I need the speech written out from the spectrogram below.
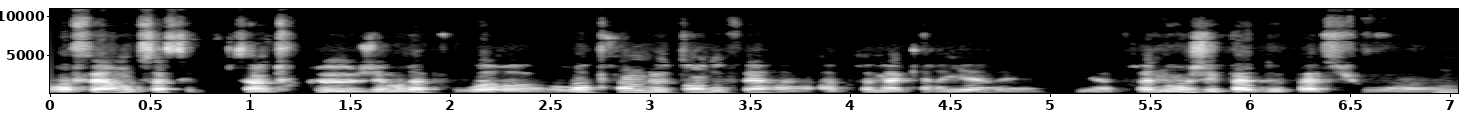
en faire. Donc ça, c'est un truc que j'aimerais pouvoir reprendre le temps de faire après ma carrière. Et, et après, non, j'ai pas de passion. euh,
